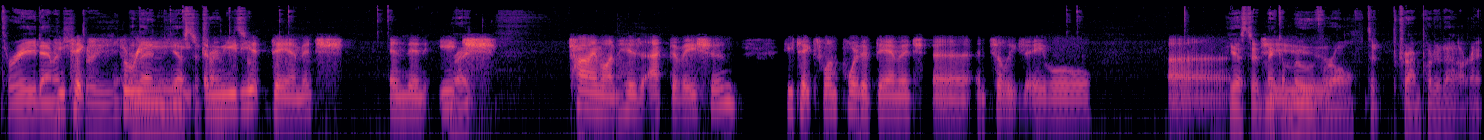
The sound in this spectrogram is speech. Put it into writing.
three damage. he takes three, three, and then he has to try and- immediate damage, and then each Right. time on his activation, he takes one point of damage uh, until he's able. Uh, he has to make a move roll to try and put it out, right?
